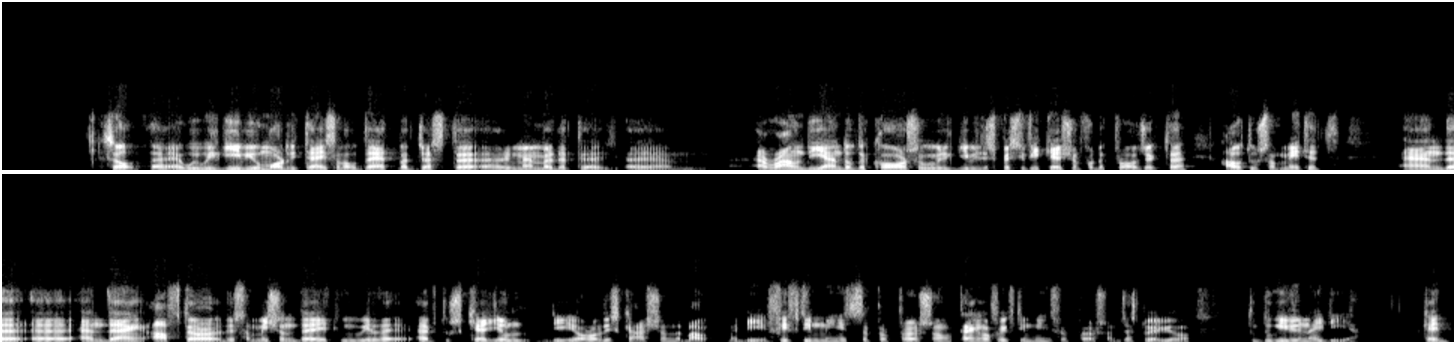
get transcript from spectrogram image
so uh, we will give you more details about that, but just remember that um, around the end of the course, we will give you the specification for the project, uh, how to submit it, and uh, uh, and then after the submission date, we will have to schedule the oral discussion about maybe 15 minutes per person, 10 or 15 minutes per person, just to, you, to, to give you an idea. Okay.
